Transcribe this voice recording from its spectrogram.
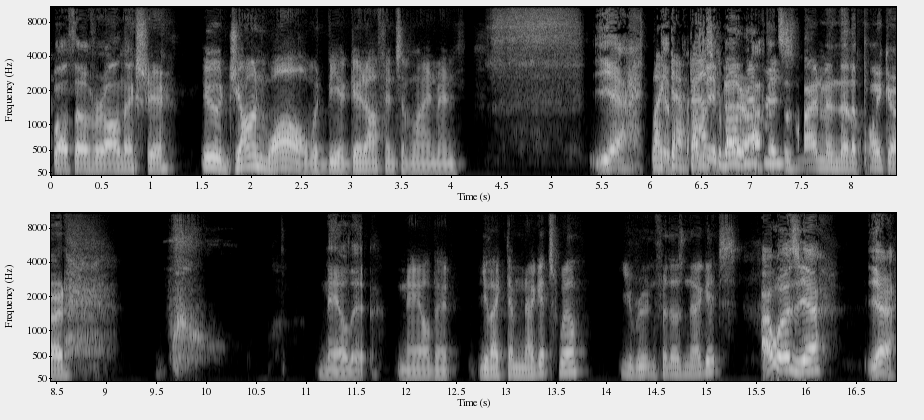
twelfth overall next year. Ooh, John Wall would be a good offensive lineman. Yeah, like that basketball a better reference? offensive lineman than a point guard. Nailed it. Nailed it. You like them Nuggets, Will? You rooting for those Nuggets? I was, yeah, yeah.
